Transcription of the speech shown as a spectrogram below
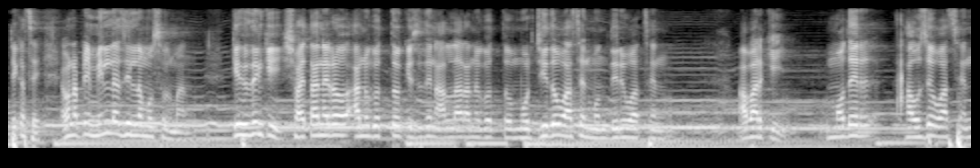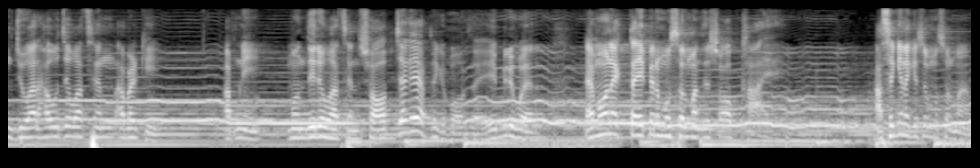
ঠিক আছে? এখন আপনি মিল্লা জিল্লা মুসলমান। কিছুদিন কি শয়তানেরও আনুগত্য, কিছুদিন আল্লাহর আনুগত্য, মসজিদেও আছেন, মন্দিরেও আছেন। আবার কি, মদের হাউজেও আছেন, জুয়ার হাউজেও আছেন, আবার কি? আপনি মন্দিরেও আছেন, সব জায়গায় আপনাকে পাওয়া যায় এভরিওয়ার এমন এক টাইপের মুসলমান যে সব খায়। আছে কিনা কিছু মুসলমান?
